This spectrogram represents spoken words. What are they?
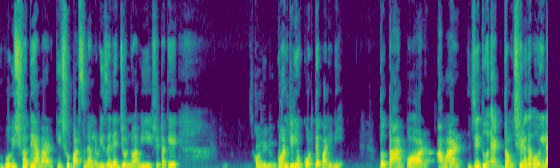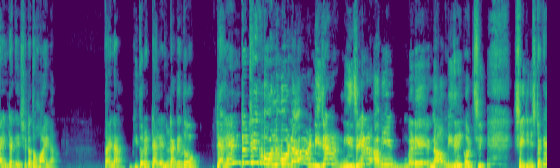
ভবিষ্যতে আমার কিছু পার্সোনাল রিজনের জন্য আমি সেটাকে কন্টিনিউ কন্টিনিউ করতে পারিনি। তো তারপর আমার যেহেতু একদম ছেড়ে দেবো এই লাইনটাকে সেটা তো হয় না। তাই না? ভিতরের ট্যালেন্টটাকে তো ট্যালেন্ট ঠিক বলব না নিজের নিজের আমি মানে নাম নিজেই করছি। সেই জিনিসটাকে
